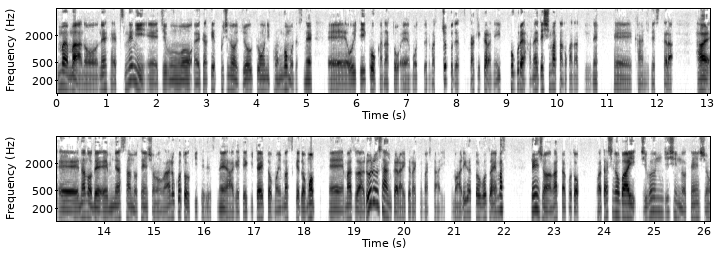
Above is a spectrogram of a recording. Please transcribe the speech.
まあまあ、あのね、常に、えー、自分を、えー、崖っぷちの状況に今後もですね、えー、置いていこうかなと、え思っております。ちょっとです、崖からね、一歩ぐらい離れてしまったのかなっていうね、え感じですから、はい、えー、なので、えー、皆さんのテンションが上がることを聞いてですね、上げていきたいと思いますけども、えー、まずはルルさんからいただきました。いつもありがとうございます。テンション上がったこと。私の場合、自分自身のテンション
